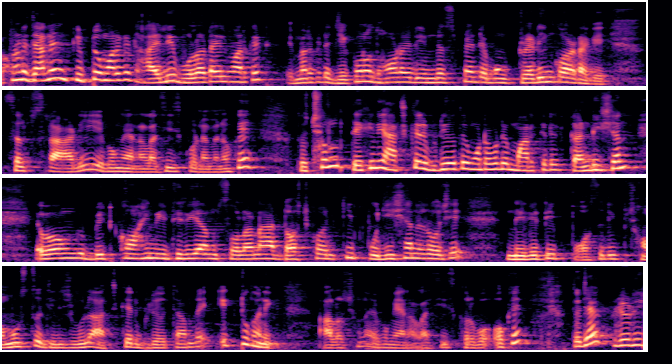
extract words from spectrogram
আপনারা জানেন crypto market highly volatile market এই মার্কেটে যে কোনো ধরনের ইনভেস্টমেন্ট এবং ট্রেডিং আগে সেলফ স্টাডি এবং অ্যানালাইসিস করে নেবেন ওকে তো চলুন দেখে নিই আজকের ভিডিওতে মোটামুটি মার্কেটের কন্ডিশন এবং bitcoin Ethereum Solana Doge coin কী পজিশনে রয়েছে নেগেটিভ পজিটিভ সমস্ত জিনিসগুলো আজকের ভিডিওতে আমরা একটুখানি আলোচনা এবং অ্যানালাইসিস করব ওকে তো যাক, ভিডিওটি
